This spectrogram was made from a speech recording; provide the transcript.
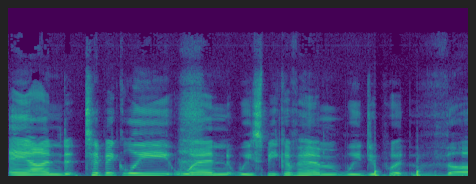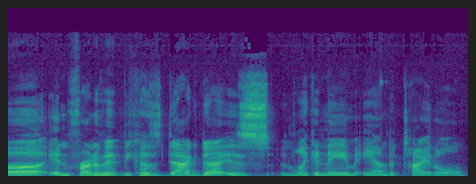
and typically when we speak of him, we do put the in front of it because Dagda is like a name and a title.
